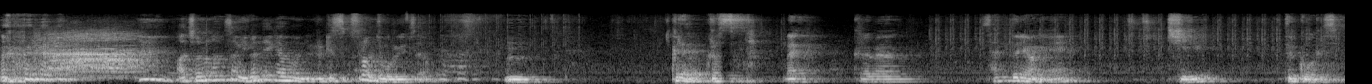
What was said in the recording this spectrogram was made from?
아, 저는 항상 이런 얘기하면 이렇게 쑥스러운지 모르겠어요. 음. 그래요, 그렇습니다. 네. 그러면 산들이 형의 집 듣고 오겠습니다.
